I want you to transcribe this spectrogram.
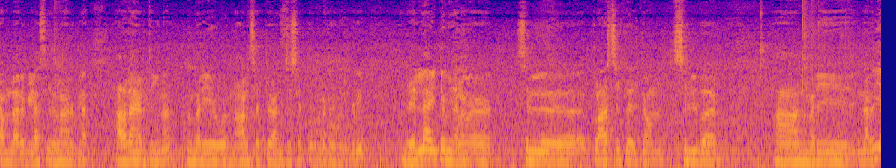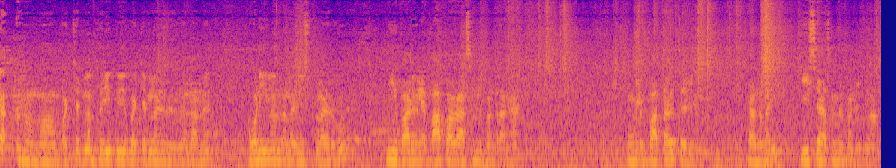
டம்ளர் கிளாஸ் இதெல்லாம் இருக்குல்ல அதெல்லாம் எடுத்திங்கன்னா இந்த மாதிரி ஒரு நாலு செட்டு அஞ்சு செட்டு உள்ளது இருக்குது. இந்த எல்லா ஐட்டம் எல்லாம் சில் பிளாஸ்டிக் ஐட்டம் சில்வர் அந்த மாதிரி நிறையா பக்கெட்லாம் பெரிய பெரிய பக்கெட்லாம் இருக்குது எல்லாமே. போனீங்கன்னா நல்லா யூஸ்ஃபுல்லாக இருக்கும். நீங்கள் பாருங்களேன் பாப்பாவே அசம்பிள் பண்ணுறாங்க உங்களுக்கு பார்த்தாவே தெரியும். ஸோ அந்த மாதிரி ஈஸியாக அசம்பிள் பண்ணிக்கலாம்.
